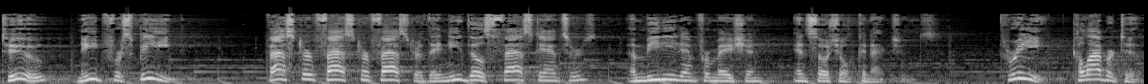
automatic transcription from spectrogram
Two, need for speed. Faster, faster, faster. They need those fast answers, immediate information, and social connections. Three, collaborative.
